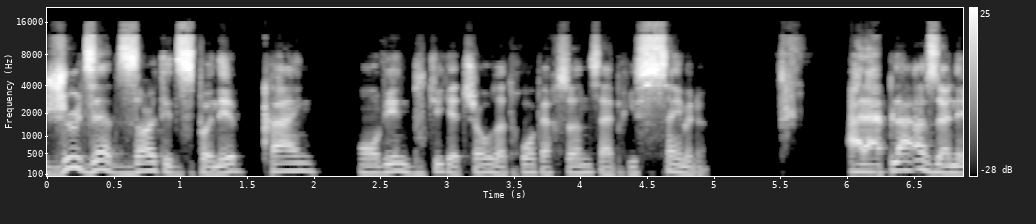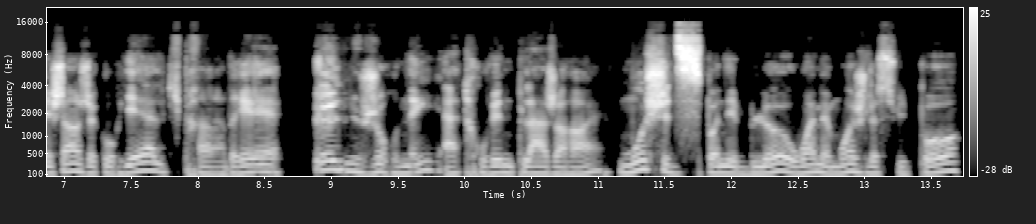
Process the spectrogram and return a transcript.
Jeudi à 10h, tu es disponible. Bang, on vient de booker quelque chose à trois personnes. Ça a pris cinq minutes. À la place d'un échange de courriel qui prendrait une journée à trouver une plage horaire. Moi, je suis disponible là. Ouais, mais moi, je le suis pas.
